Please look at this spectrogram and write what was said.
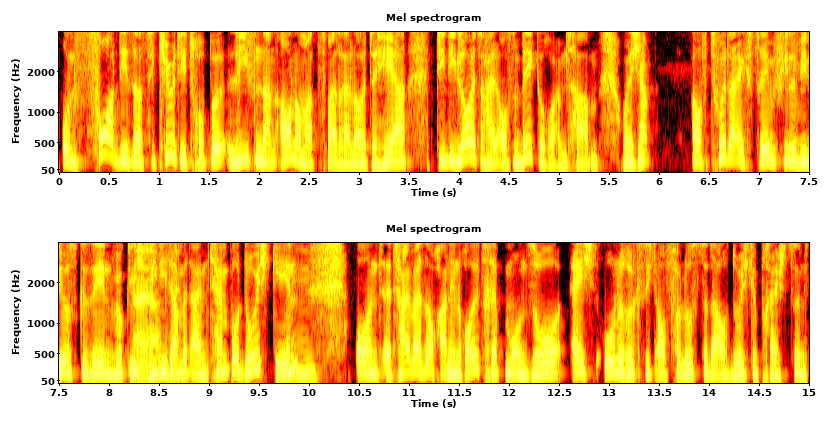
und vor dieser Security-Truppe liefen dann auch noch mal zwei, drei Leute her, die die Leute halt aus dem Weg geräumt haben. Und ich habe auf Twitter extrem viele Videos gesehen, wirklich, Ah ja, wie die okay. da mit einem Tempo durchgehen Mhm. und äh, teilweise auch an den Rolltreppen und so echt ohne Rücksicht auf Verluste da auch durchgeprescht sind.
